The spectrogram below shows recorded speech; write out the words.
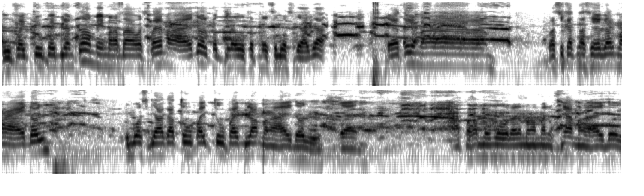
2525 lang to. May mga bawas pa yan mga idol pag kinausap nyo si Boss Gaga. Ito yung mga pasikat na seller mga idol. Si Boss Gaga 2525 lang mga idol. Yan. Napakamumura ng mga manok niya mga idol.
